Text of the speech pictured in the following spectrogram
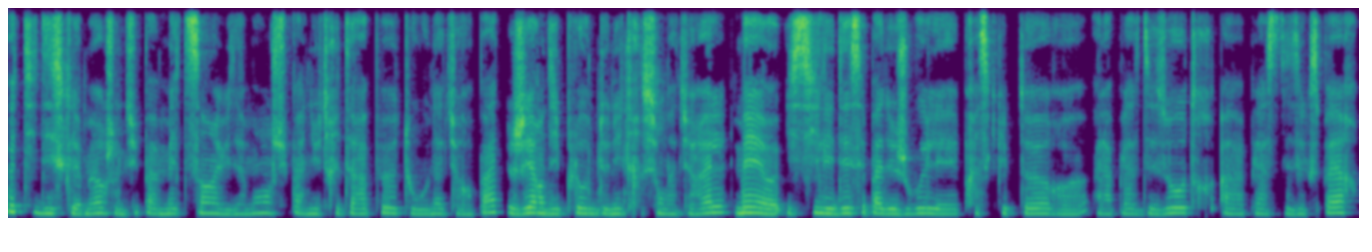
petit disclaimer, je ne suis pas médecin évidemment, je ne suis pas nutrithérapeute ou naturopathe. J'ai un diplôme de nutrition naturelle, mais ici l'idée c'est pas de jouer les prescripteurs à la place des autres à la place des experts,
